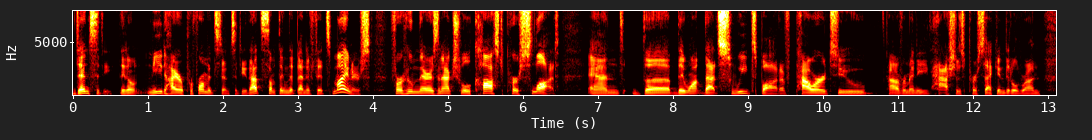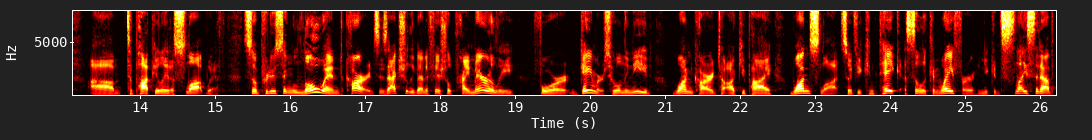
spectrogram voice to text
density. They don't need higher performance density. That's something that benefits miners, for whom there is an actual cost per slot, and the they want that sweet spot of power to however many hashes per second it'll run um, to populate a slot with. So producing low end cards is actually beneficial primarily for gamers who only need one card to occupy one slot. So if you can take a silicon wafer and you can slice it up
